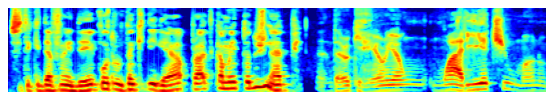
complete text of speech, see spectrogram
Você tem que defender contra um tanque de guerra praticamente todo snap. É, Derrick Henry é um, um ariete humano.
